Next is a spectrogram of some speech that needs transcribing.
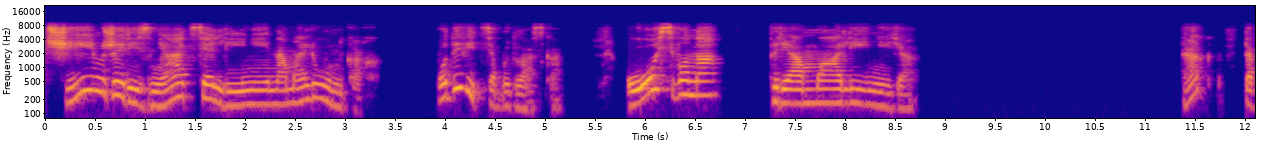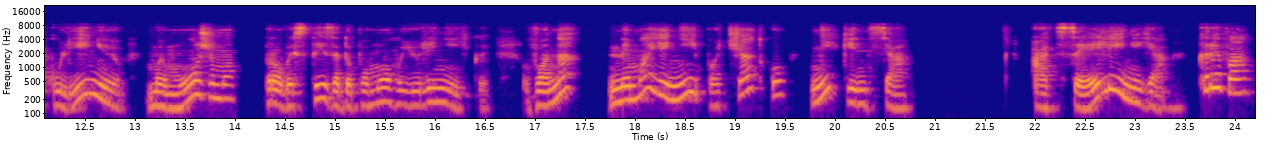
чим же різняться лінії на малюнках? Подивіться, будь ласка. Ось вона пряма лінія. Так, таку лінію ми можемо провести за допомогою лінійки. Вона не має ні початку, ні кінця. А це лінія крива.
